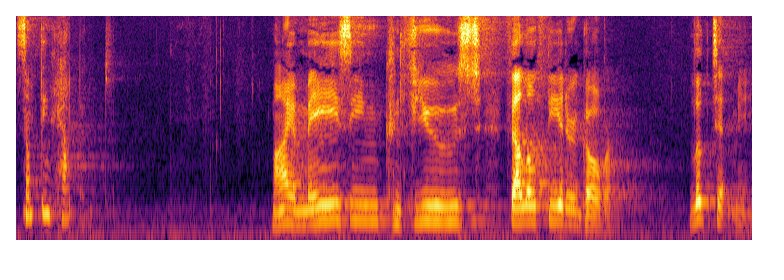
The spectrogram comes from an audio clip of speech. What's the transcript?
something happened. My amazing, confused fellow theater goer looked at me.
